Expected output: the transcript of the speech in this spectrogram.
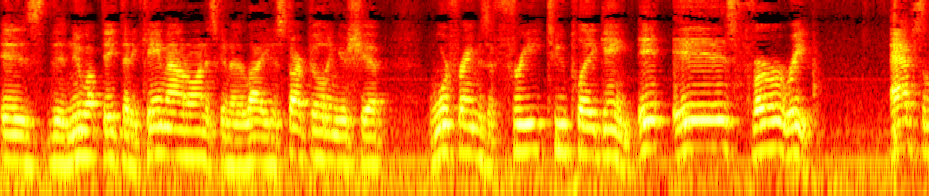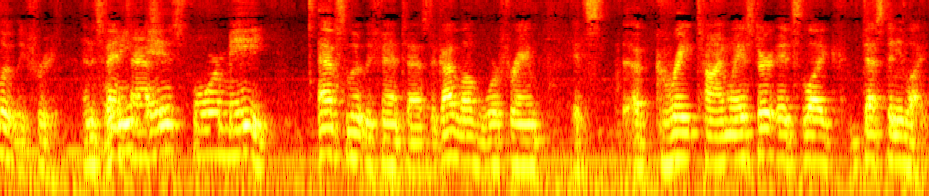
is the new update that it came out on. It's going to allow you to start building your ship. Warframe is a free to play game. It is free, absolutely free, and it's Free fantastic. is for me. Absolutely fantastic. I love Warframe. It's a great time waster. It's like Destiny Light.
